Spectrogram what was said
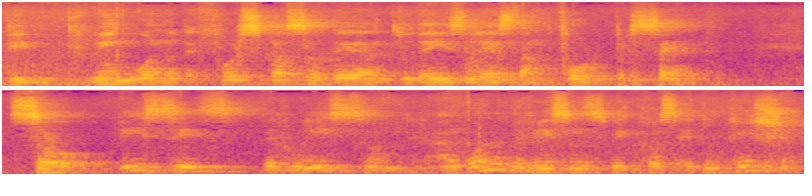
being one of the first cases of death and today is less than 4%. So this is the reason, and one of the reasons because education.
